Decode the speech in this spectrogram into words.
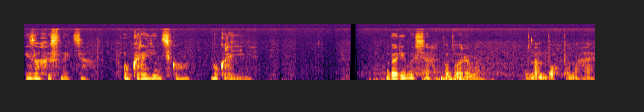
і захисниця українського в Україні. Борімося, поборемо. Нам Бог помагає.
